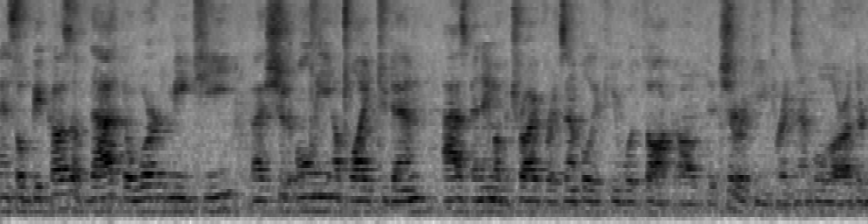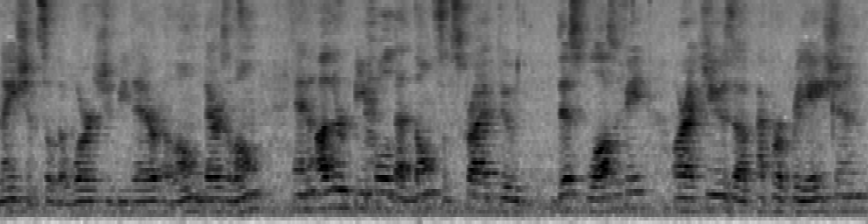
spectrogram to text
And so because of that, the word Métis uh, should only apply to them as a name of a tribe, for example, if you would talk of the Cherokee, for example, or other nations. So the word should be there alone, theirs alone. And other people that don't subscribe to this philosophy are accused of appropriation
